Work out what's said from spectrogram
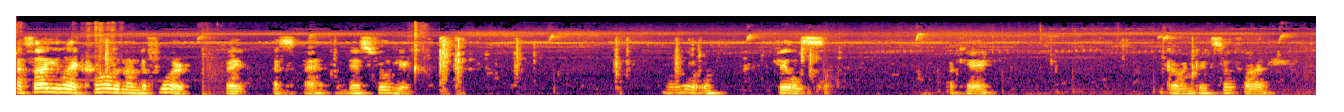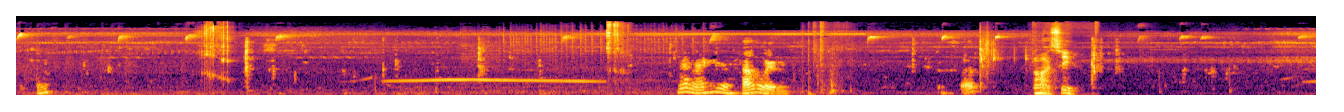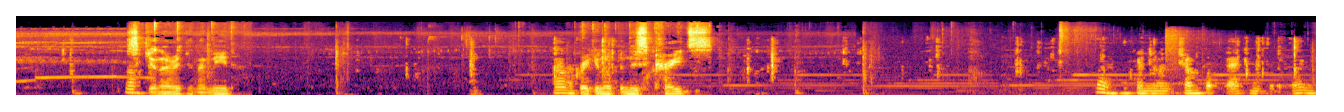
I saw you, like, crawling on the floor. Wait, I I- there's food here. Oh, feels okay. Going good so far. Okay. Man, I hear a fuck? oh, I see. Just getting everything I need. Ah, Breaking open these crates. oh, I can like jump up back into the plane.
